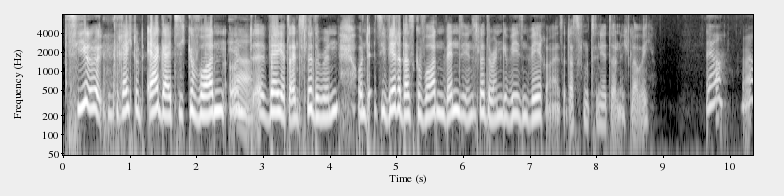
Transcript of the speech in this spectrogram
zielgerecht und ehrgeizig geworden ja. und äh, wäre jetzt ein Slytherin und sie wäre das geworden, wenn sie ein Slytherin gewesen wäre. Also das funktioniert doch nicht, glaube ich. Ja. ja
